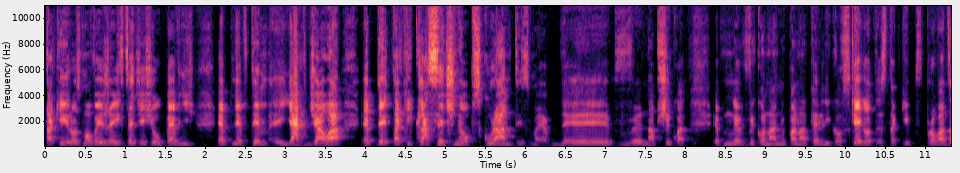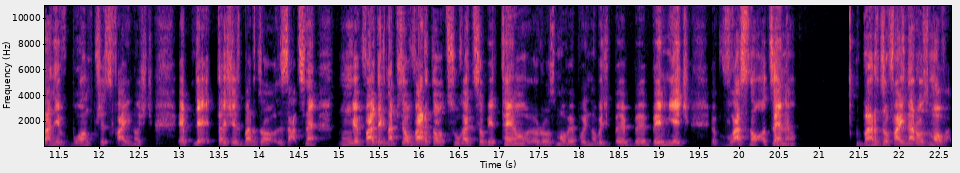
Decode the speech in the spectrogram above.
takiej rozmowy, jeżeli chcecie się upewnić w tym, jak działa taki klasyczny obskurantyzm, na przykład w wykonaniu pana Terlikowskiego. To jest takie wprowadzanie w błąd przez fajność. Też jest bardzo zacne. Waldek napisał, warto odsłuchać sobie tę rozmowę, powinno być, by mieć własną ocenę. Bardzo fajna rozmowa.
